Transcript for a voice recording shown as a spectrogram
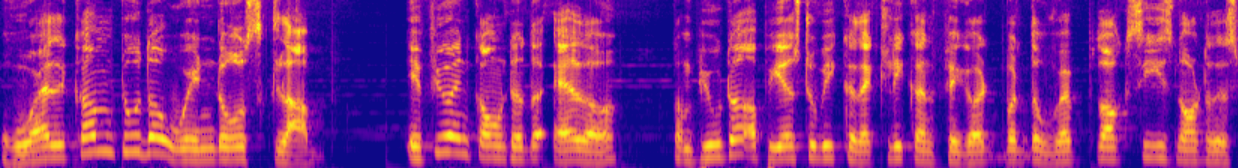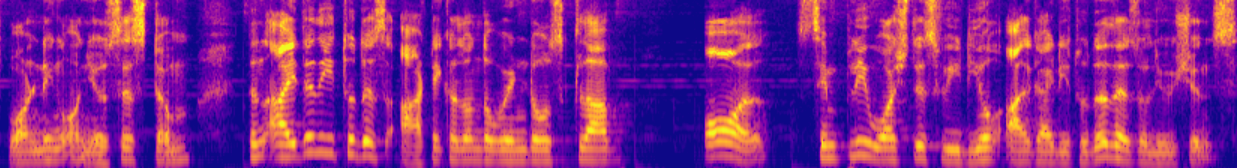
Welcome to the Windows Club. If you encounter the error, computer appears to be correctly configured but the web proxy is not responding on your system, then either read through this article on the Windows Club or simply watch this video, I'll guide you through the resolutions.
